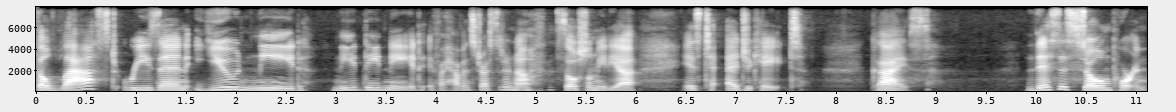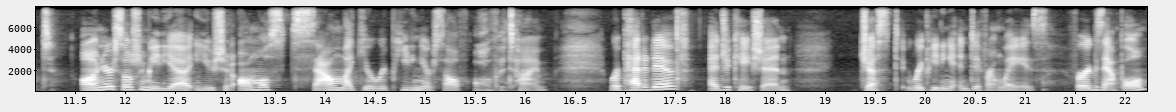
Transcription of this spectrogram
the last reason you need, need, need, need, if I haven't stressed it enough, social media is to educate. Guys, this is so important on your social media, you should almost sound like you're repeating yourself all the time. Repetitive education, just repeating it in different ways. For example,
